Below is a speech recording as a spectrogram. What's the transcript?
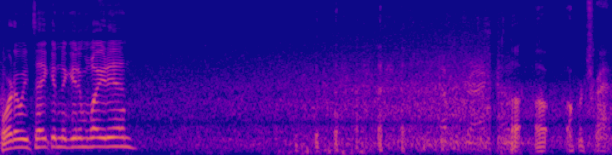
Where do we take him to get him weighed in? Upper track. Uh, uh, upper trap.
